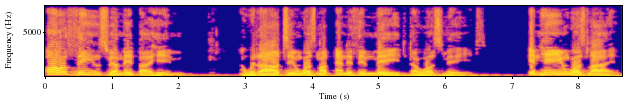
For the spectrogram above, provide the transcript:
All things were made by him, and without him was not anything made that was made. In him was life,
